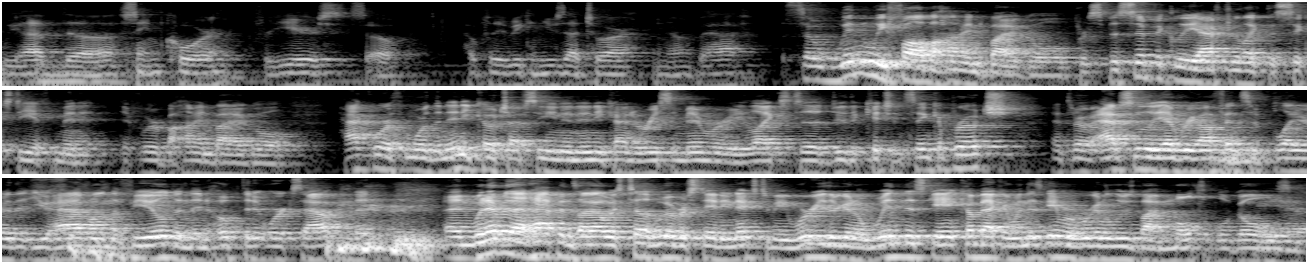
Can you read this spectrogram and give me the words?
We, we have the same core for years, so hopefully we can use that to our you know behalf. So when we fall behind by a goal, specifically after like the 60th minute, if we're behind by a goal, Hackworth, more than any coach I've seen in any kind of recent memory, likes to do the kitchen sink approach and throw absolutely every offensive player that you have on the field and then hope that it works out. And then, and whenever that happens, I always tell whoever's standing next to me, we're either going to win this game, come back and win this game, or we're going to lose by multiple goals. Yeah.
